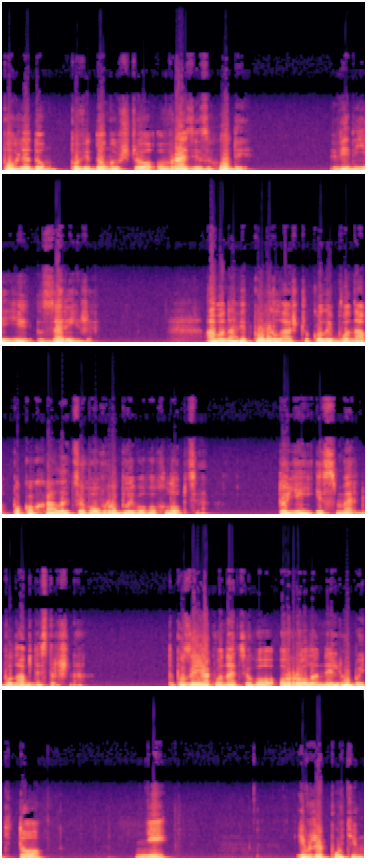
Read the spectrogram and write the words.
поглядом повідомив, що в разі згоди він її заріже. А вона відповіла, що коли б вона покохала цього вродливого хлопця, то їй і смерть була б не страшна. Та поза як вона цього орола не любить, то ні. І вже потім,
